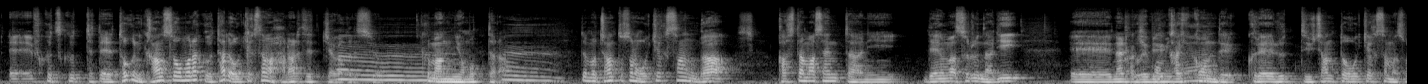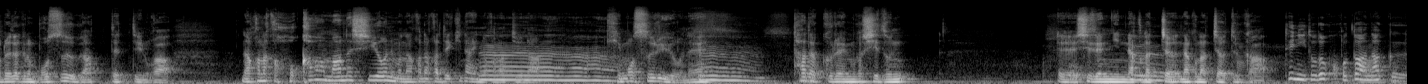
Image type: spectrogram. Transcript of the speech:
う、えー服作ってて特に感想もなくただお客さんが離れてっちゃうわけですよ。うん。不満に思ったら、うん。でもちゃんとそのお客さんがカスタマーセンターに電話するなり、えー何かウェブで書き込んでくれるっていうちゃんとお客様それだけの母数があってっていうのがなかなか他は真似しようにもなかなかできないのかなっていうような気もするよね。うん。ただクレームが自然,、えー自然になくなっちゃう、なくなっちゃうというか、手に届くことはなく、ん。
